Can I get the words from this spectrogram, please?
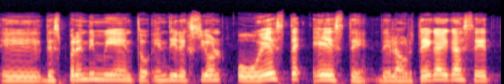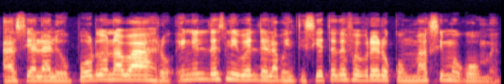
eh, desprendimiento en dirección oeste-este de la Ortega y Gasset hacia la Leopoldo Navarro en el desnivel de la 27 de febrero con Máximo Gómez.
